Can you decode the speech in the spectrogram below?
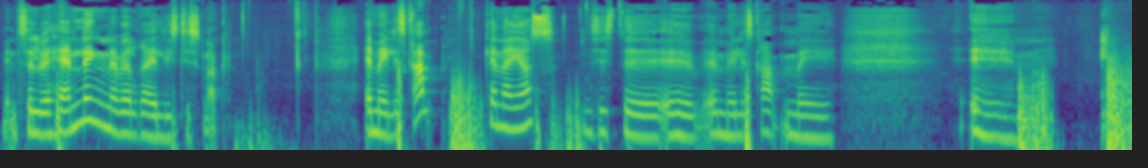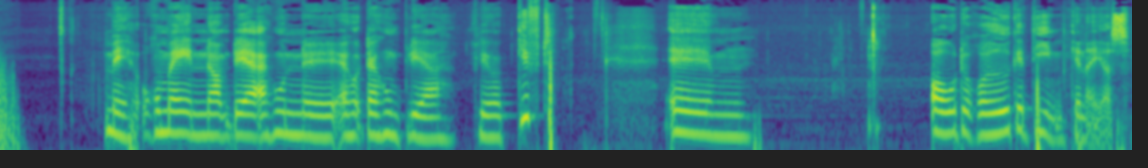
Men selve handlingen er vel realistisk nok. Amalie Skram kender I også. Den sidste øh, Amalie Skram med øh, med romanen om, det er, at hun, øh, da hun bliver, bliver gift. Øhm, og Det Røde Gardin kender jeg også.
